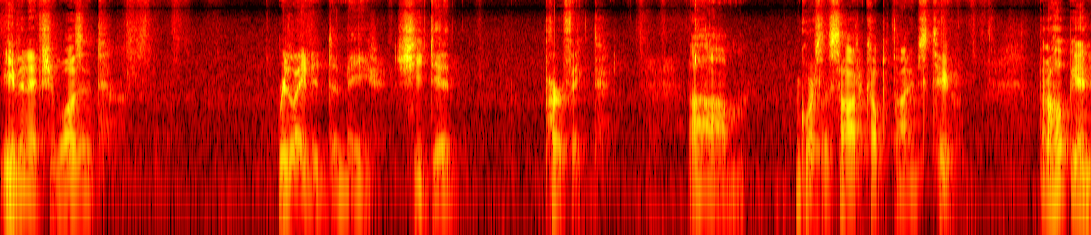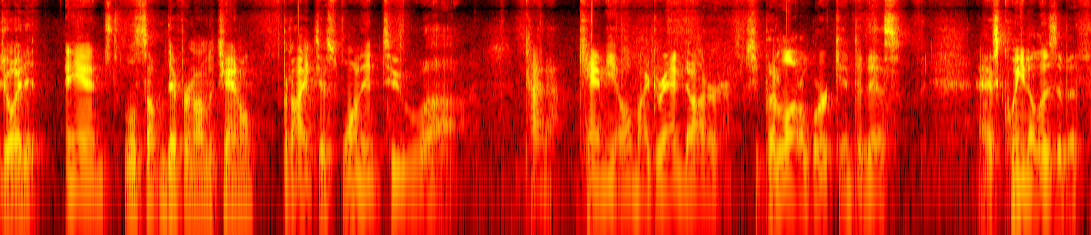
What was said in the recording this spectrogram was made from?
even if she wasn't related to me, she did perfect. Um, of course, I saw it a couple times too. But I hope you enjoyed it and a little something different on the channel. But I just wanted to uh, kind of cameo my granddaughter. She put a lot of work into this as Queen Elizabeth.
